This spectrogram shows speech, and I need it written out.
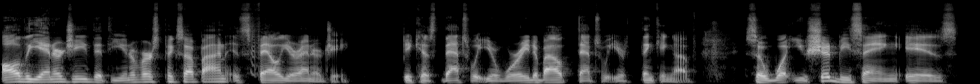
all the energy that the universe picks up on is failure energy because that's what you're worried about, that's what you're thinking of. So what you should be saying is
